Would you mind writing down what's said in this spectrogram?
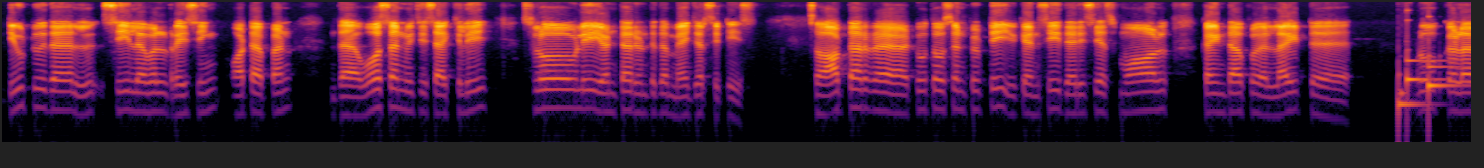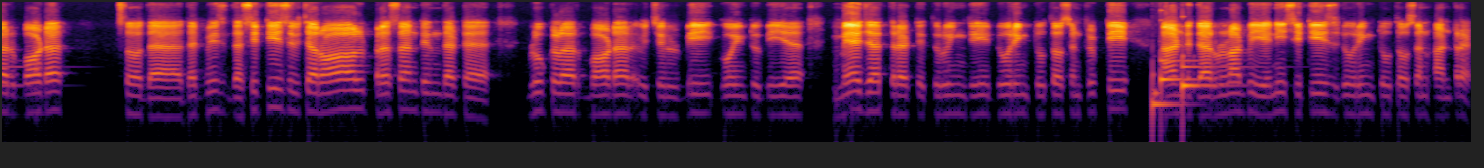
Due to the sea level rising what happened? The ocean which is actually slowly enter into the major cities. So after uh, 2050 you can see there is a small kind of uh, light uh, blue color border. So the that means the cities which are all present in that uh, blue color border which will be going to be a major threat during the during 2050 and there will not be any cities during 2100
